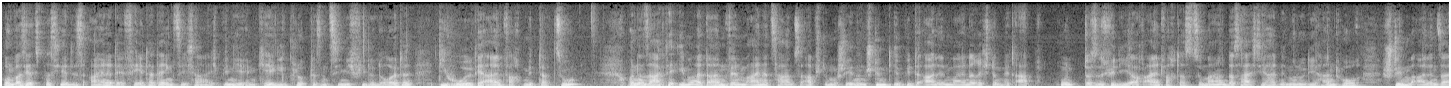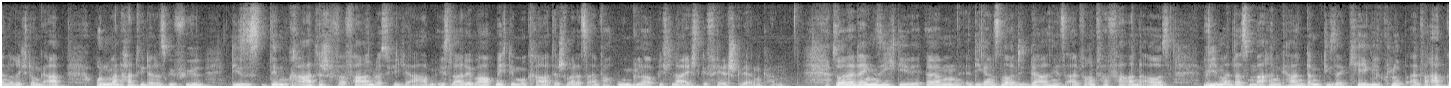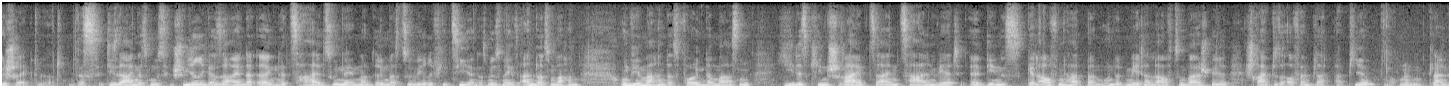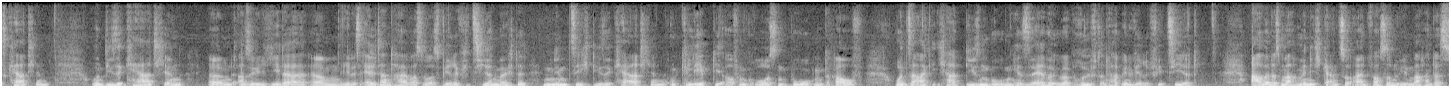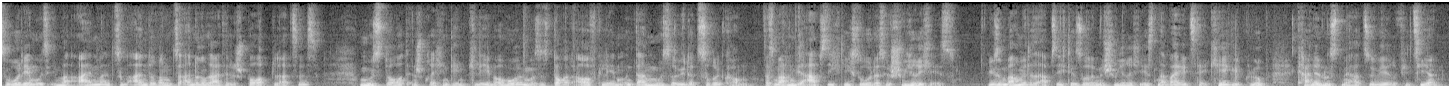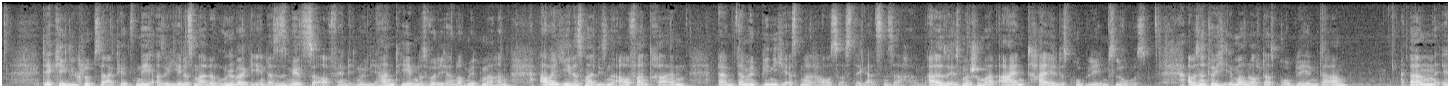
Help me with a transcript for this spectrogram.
Und was jetzt passiert ist, einer der Väter denkt sich, na, ich bin hier im Kegelclub, das sind ziemlich viele Leute, die holt er einfach mit dazu und dann sagt er immer dann, wenn meine Zahlen zur Abstimmung stehen, dann stimmt ihr bitte alle in meine Richtung mit ab. Und das ist für die auch einfach, das zu machen. Das heißt, die halten immer nur die Hand hoch, stimmen alle in seine Richtung ab. Und man hat wieder das Gefühl, dieses demokratische Verfahren, was wir hier haben, ist leider überhaupt nicht demokratisch, weil das einfach unglaublich leicht gefälscht werden kann. Sondern denken sich die, ähm, die ganzen Leute, die da sind, jetzt einfach ein Verfahren aus, wie man das machen kann, damit dieser Kegelclub einfach abgeschreckt wird. Das, die sagen, es muss schwieriger sein, da irgendeine Zahl zu nennen und irgendwas zu verifizieren. Das müssen wir jetzt anders machen. Und wir machen das folgendermaßen. Jedes Kind schreibt seinen Zahlenwert, äh, den es gelaufen hat, beim 100 Meter Lauf zum Beispiel, schreibt es auf ein Blatt Papier, auf ein kleines Kärtchen. Und diese Kärtchen, ähm, also jeder, ähm, jedes Elternteil, was sowas verifizieren möchte, nimmt sich diese Kärtchen und klebt die auf einen großen Bogen drauf und sagt, ich habe diesen Bogen hier selber überprüft und habe ihn verifiziert. Aber das machen wir nicht ganz so einfach, sondern wir machen das so, der muss immer einmal zum anderen, zur anderen Seite des Sportplatzes, muss dort entsprechend den Kleber holen, muss es dort aufkleben und dann muss er wieder zurückkommen. Das machen wir absichtlich so, dass es schwierig ist. Wieso machen wir das absichtlich so, damit es schwierig ist? Na, weil jetzt der Kegelclub keine Lust mehr hat zu verifizieren. Der Kegelclub sagt jetzt, nee, also jedes Mal darüber gehen, das ist mir jetzt zu aufwendig. Nur die Hand heben, das würde ich ja noch mitmachen. Aber jedes Mal diesen Aufwand treiben, ähm, damit bin ich erstmal raus aus der ganzen Sache. Also ist man schon mal ein Teil des Problems los. Aber es ist natürlich immer noch das Problem da,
